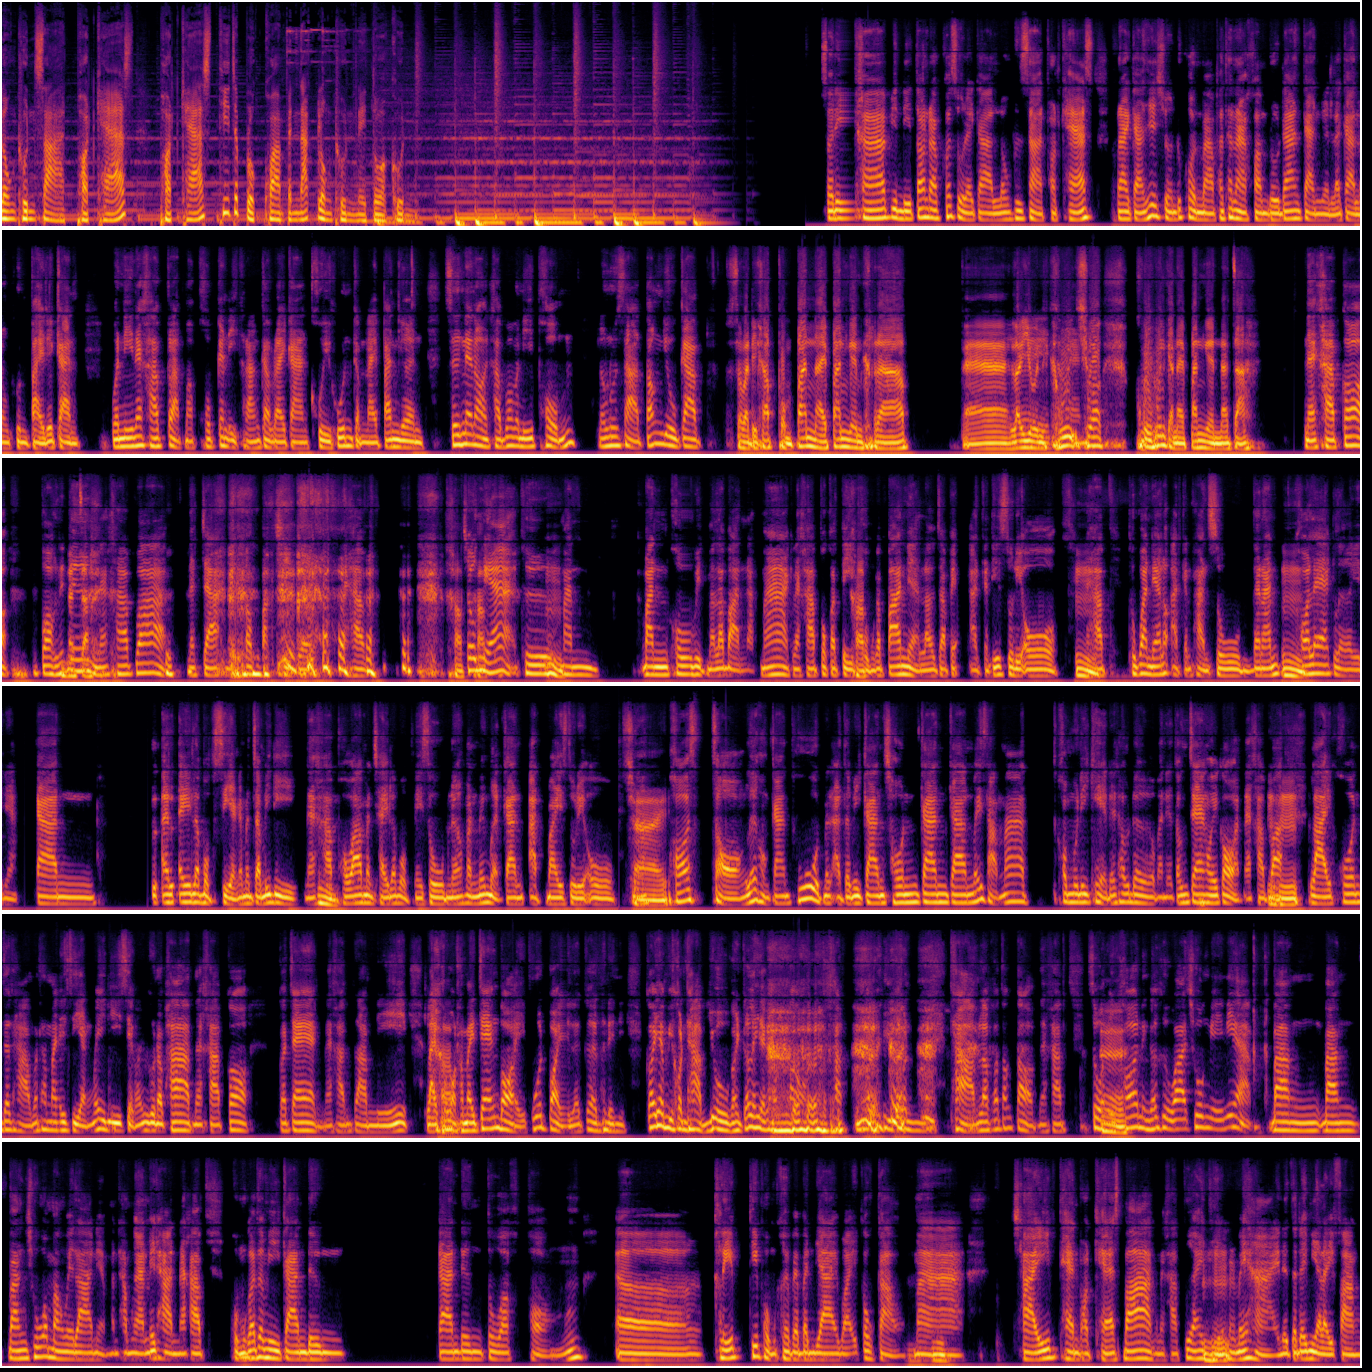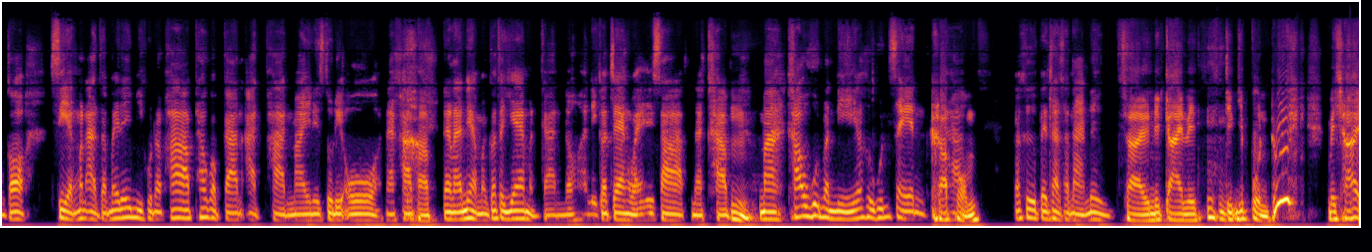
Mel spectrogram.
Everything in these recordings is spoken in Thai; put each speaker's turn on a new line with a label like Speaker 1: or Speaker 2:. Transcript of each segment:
Speaker 1: ลงทุนศาสตร์พอดแคสต์พอดแคสต์ที่จะปลุกความเป็นนักลงทุนในตัวคุณ
Speaker 2: สวัสดีครับ ยินดีต้อนรับเข้าสู่รายการลงทุนศาสตร์พอดแคสต์รายการที่จะชวนทุกคนมาพัฒนาความรู้ด้านการเงินและการลงทุนไปด้วยกัน วันนี้นะครับกลับมาพบกันอีกครั้งกับรายการคุยหุ้นกับนายปั้นเงิน ซึ่งแน่นอนครับว่าวันนี้ผมลงทุนศาสตร์ต้องอยู่กับ
Speaker 3: สวัสดีครับ ผมปั้นนายปั้นเงินครับ อ่าเราอยู่ในคุยช่วงคุยหุ้นกับนายปั้นเงินนะจ๊ะ
Speaker 2: นะครับ ก็บอกนิดนึง
Speaker 3: นะจ๊ะ
Speaker 2: นะครับว่านะจ๊ะเดี๋ยวตบปักฉีกเลยนะครับ
Speaker 3: ครับ
Speaker 2: ช่วงเนี้ยคืออ
Speaker 3: ม
Speaker 2: มันมันโควิดมาระบาดหนักมากนะครับ ปกติ
Speaker 3: ครับ
Speaker 2: ผมกับป้านเนี่ย เราจะไปอัดกันที่สตูดิโอ
Speaker 3: อืม
Speaker 2: นะครับ ทุกวันเนี้ยเราอัดกันผ่านซูม ดังนั้น
Speaker 3: อืม
Speaker 2: ข้อแรกเลยเนี่ย การ ไอไอระบบเสียงเนี่ยมันจะไม่ดีนะครับ
Speaker 3: อืม
Speaker 2: เพราะว่ามันใช้ระบบในซูมเนอะมันไม่เหมือนการอัดไมค์สตูดิโอ
Speaker 3: ใช่
Speaker 2: ข้อสองเรื่องของการพูดมันอาจจะมีการชนกันการไม่สามารถคอมมูนิเคตได้เท่าเดิมอันเนี้ยต้องแจ้งไว้ก่อนนะครับ ว่า
Speaker 3: อือฮึ
Speaker 2: หลายคนจะถามว่าทำไมเสียงไม่ดีเสียงไม่มีคุณภาพนะครับ ก็ ก็แจ้งนะครับ ตามนี้หลายคน
Speaker 3: ครับ
Speaker 2: บอกทำไมแจ้งบ่อย พูดบ่อยเหลือเกินประเด็นนี้ ก็ยังมีคนถามอยู่มันก็เลยยังต้องตอบนะครับมีคนถามเราก็ต้องตอบนะครับ ส่วนอีก
Speaker 3: เออ
Speaker 2: ข้อหนึ่งก็คือว่าช่วงนี้เนี่ยบางบางบางช่วงบางเวลาเนี่ย มันทำงานไม่ทันนะครับ ผมก็จะมีการดึง การดึงตัวของเอ่อคลิปที่ผมเคยไปบรรยายไว้เก่าๆมา ใช้แทนพอดแคสต์บ้างนะครับ เพื่อให้เทป
Speaker 3: อือฮึ
Speaker 2: มันไม่หายเนี่ยจะได้มีอะไรฟัง ก็เสียงมันอาจจะไม่ได้มีคุณภาพเท่ากับการอัดผ่านไมค์ในสตูดิโอนะครับ
Speaker 3: ครับ
Speaker 2: ดังนั้นเนี่ยมันก็จะแย่เหมือนกันเนาะอันนี้ก็แจ้งไว้ให้ทราบนะครับ
Speaker 3: อืม
Speaker 2: มาเข้าหุ้นวันนี้ก็คือหุ้นเซน
Speaker 3: ครับ
Speaker 2: นะ
Speaker 3: ผม
Speaker 2: ก็คือเป็นศาสนาหนึ่ง
Speaker 3: ใช่นิกายในจิญี่ปุ่นทุยไม่ใช่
